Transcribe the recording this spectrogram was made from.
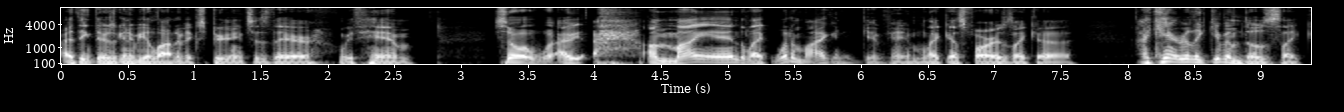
I think there's going to be a lot of experiences there with him. So I, on my end, like, what am I going to give him? Like, as far as like a, I can't really give him those like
